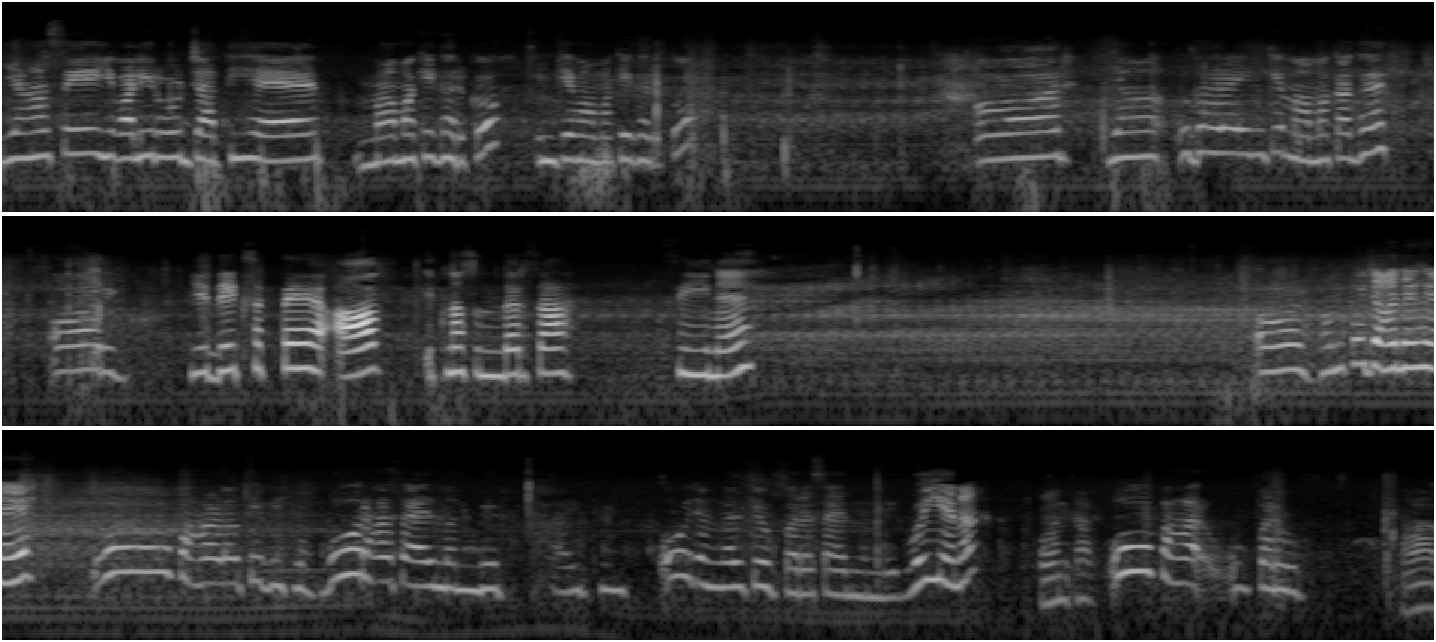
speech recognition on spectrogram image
यहाँ से ये वाली रोड जाती है मामा के घर को, इनके मामा के घर को। और यहाँ उधर है इनके मामा का घर। और ये देख सकते हैं आप इतना सुंदर सा सीन है। और हमको जाना है वो पहाड़ों के बीच में। वो रहा शायद मंदिर आई थिंक वो जंगल के ऊपर है शायद मंदिर। वही है ना? कौन सा? वो पहाड़ ऊपर वो हाँ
